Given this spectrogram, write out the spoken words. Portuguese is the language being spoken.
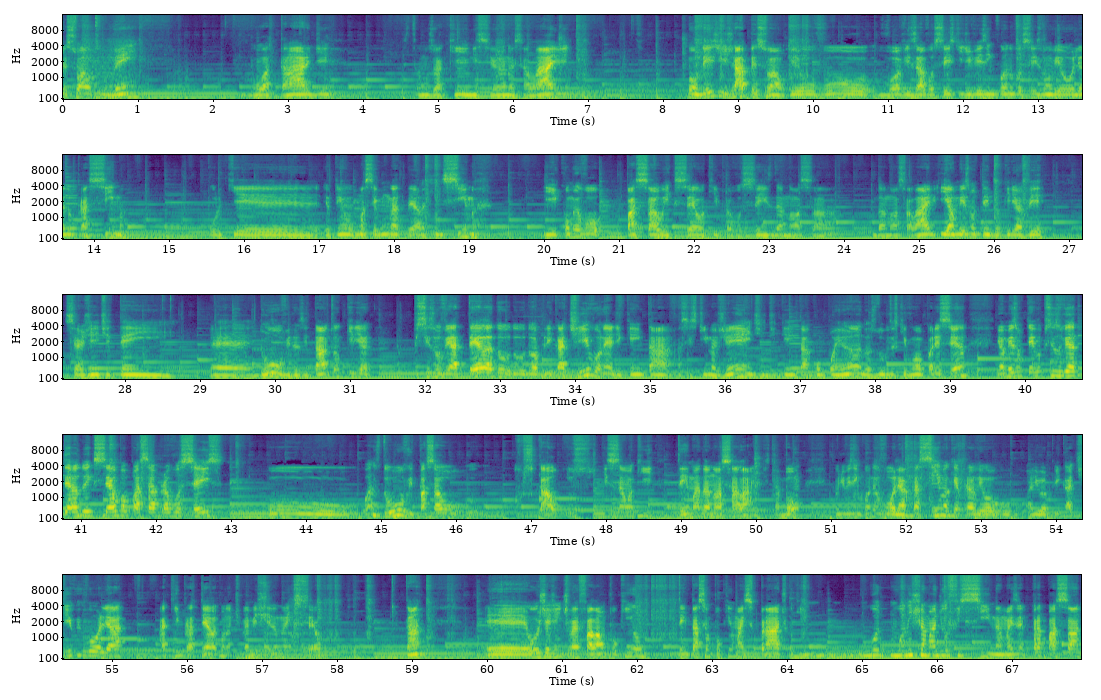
Pessoal, tudo bem? Boa tarde. Estamos aqui iniciando essa live. Bom, desde já, pessoal, eu vou, vou avisar vocês que de vez em quando vocês vão ver eu olhando para cima, porque eu tenho uma segunda tela aqui em cima e como eu vou passar o Excel aqui para vocês da nossa da nossa live e ao mesmo tempo eu queria ver se a gente tem é, dúvidas e tal. Então, eu queria, preciso ver a tela do, do, do aplicativo, né, de quem está assistindo a gente, de quem está acompanhando, as dúvidas que vão aparecendo, e ao mesmo tempo eu preciso ver a tela do Excel para passar para vocês o, as dúvidas, passar o, os cálculos que são aqui tema da nossa live, tá bom? Então, de vez em quando eu vou olhar para cima, que é para ver o, ali o aplicativo, e vou olhar aqui para a tela quando eu estiver mexendo no Excel tá? É, hoje a gente vai falar um pouquinho, tentar ser um pouquinho mais prático aqui. Não vou, não vou nem chamar de oficina, mas é para passar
